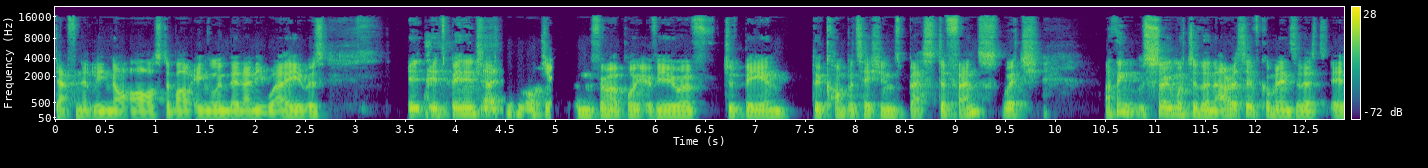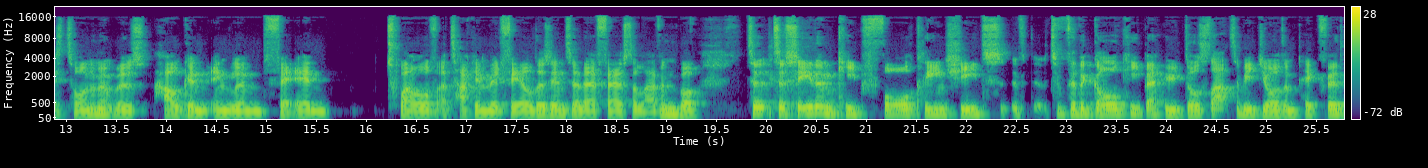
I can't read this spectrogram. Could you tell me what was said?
definitely not asked about England in any way. It was it, it's been interesting to watch England from a point of view of just being the competition's best defense, which. I think so much of the narrative coming into this, this tournament was how can England fit in 12 attacking midfielders into their first 11 but to, to see them keep four clean sheets to, for the goalkeeper who does that to be Jordan Pickford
